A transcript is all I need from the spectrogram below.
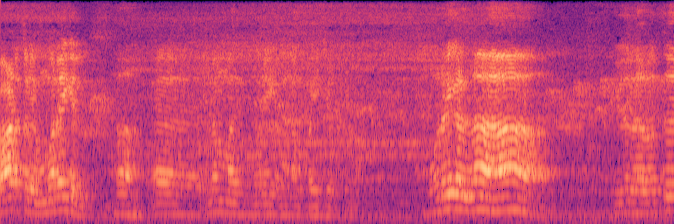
பாடத்துடைய முறைகள். என்ன மாதிரி முறைகள் எல்லாம் பயிற்சி முறைகள்னா இதில் வந்து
